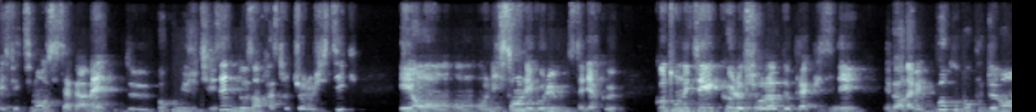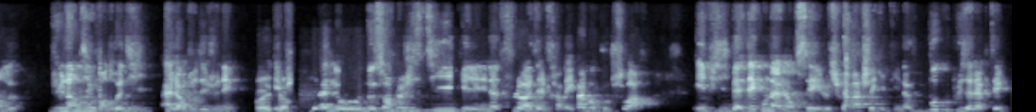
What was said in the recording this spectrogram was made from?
effectivement aussi, ça permet de beaucoup mieux utiliser nos infrastructures logistiques et en, en, lissant les volumes. C'est-à-dire que quand on était que sur l'offre de plats cuisinés, eh ben, on avait beaucoup, beaucoup de demandes du lundi au vendredi à l'heure du déjeuner. et puis, bah, nos, nos, centres logistiques et notre flotte, elles ne travaillaient pas beaucoup le soir. Et puis, bah, dès qu'on a lancé le supermarché, qui était une offre beaucoup plus adaptée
